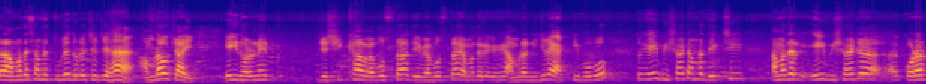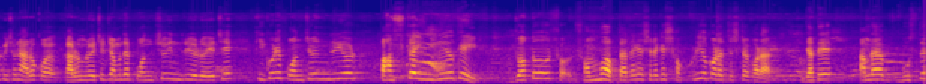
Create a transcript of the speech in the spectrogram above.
তারা আমাদের সামনে তুলে ধরেছে যে হ্যাঁ আমরাও চাই এই ধরনের যে শিক্ষা ব্যবস্থা, যে ব্যবস্থায় আমাদের আমরা নিজেরা অ্যাক্টিভ হব তো এই বিষয়টা আমরা দেখছি, আমাদের এই বিষয়টা করার পিছনে আরও কারণ রয়েছে যে আমাদের পঞ্চ ইন্দ্রিয় রয়েছে। কি করে পঞ্চ ইন্দ্রিয়র পাঁচটা ইন্দ্রিয়কেই যত সম্ভব তাদেরকে সেটাকে সক্রিয় করার চেষ্টা করা, যাতে আমরা বুঝতে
